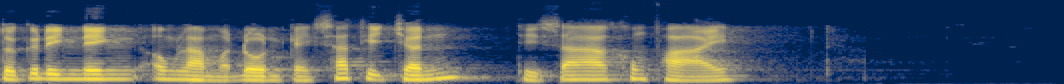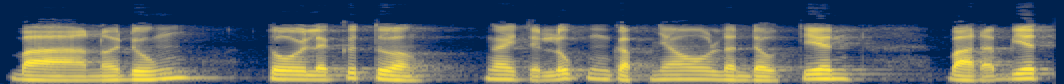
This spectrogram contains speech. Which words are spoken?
tôi cứ đinh ninh ông làm ở đồn cảnh sát thị trấn, Thì ra không phải. Bà nói đúng, Tôi lại cứ tưởng Ngay từ lúc gặp nhau lần đầu tiên, Bà đã biết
